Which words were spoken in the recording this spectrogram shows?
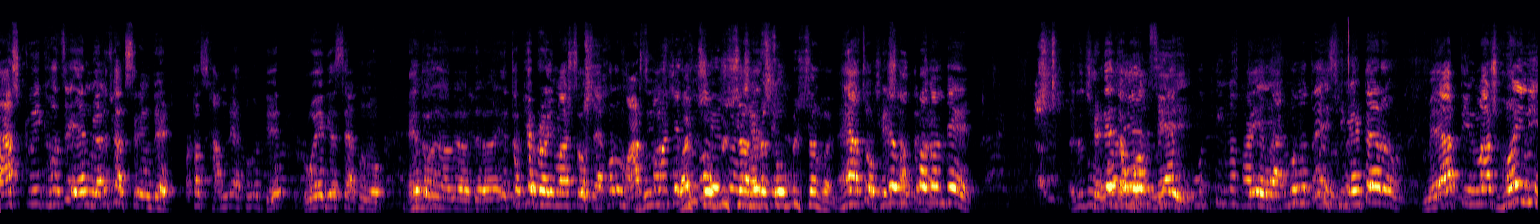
লাস্ট উইক হচ্ছে এর ম্যানুফ্যাকচারিং ডেট অর্থাৎ সামনে এখনও ডেট রয়ে গেছে এখনও। এ তো এ তো ফেব্রুয়ারি মাস চলছে। এখনও মার্চ মাস চব্বিশ সাল চব্বিশ সাল হ্যাঁ। চব্বিশ সাল উৎপাদন ডেট সেটাই তো বলছি। এই এখনও তো এই সিমেন্টের মেয়াদ তিন মাস হয়নি।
